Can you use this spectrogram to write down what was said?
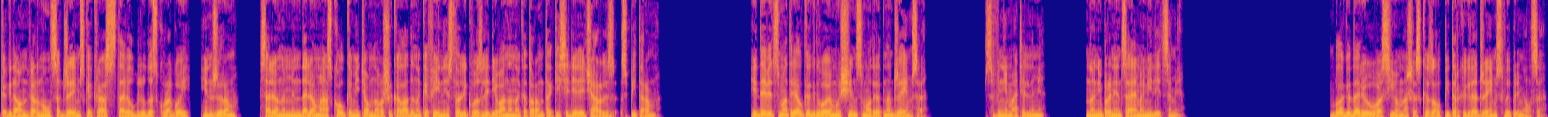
Когда он вернулся, Джеймс как раз ставил блюдо с курагой, инжиром соленым миндалем и осколками темного шоколада на кофейный столик возле дивана, на котором так и сидели Чарльз с Питером. И Дэвид смотрел, как двое мужчин смотрят на Джеймса. с внимательными, но непроницаемыми лицами. «Благодарю вас, юноша», — сказал Питер, когда Джеймс выпрямился.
